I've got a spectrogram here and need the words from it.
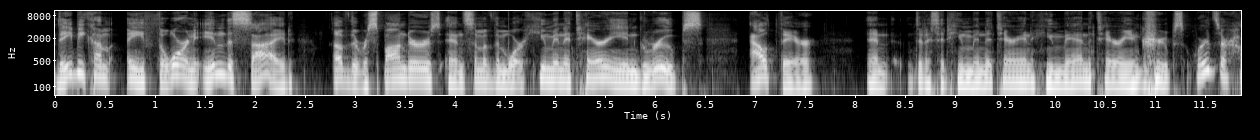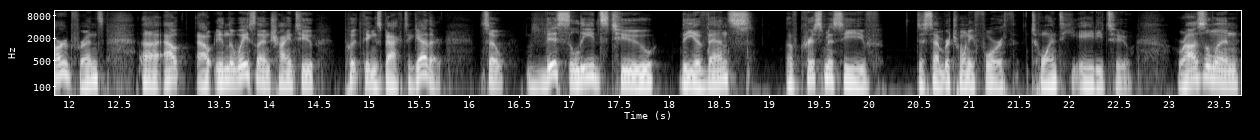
They become a thorn in the side of the responders and some of the more humanitarian groups out there and did I said humanitarian humanitarian groups? Words are hard, friends. Uh, out out in the wasteland, trying to put things back together. So this leads to the events of Christmas Eve, December twenty fourth, twenty eighty two. Rosalind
